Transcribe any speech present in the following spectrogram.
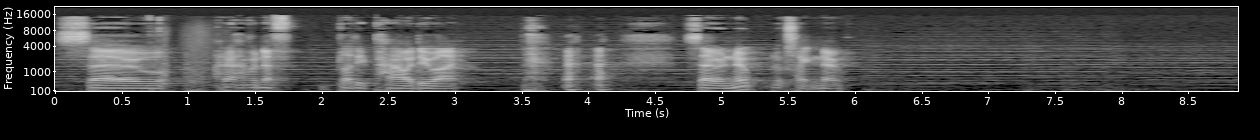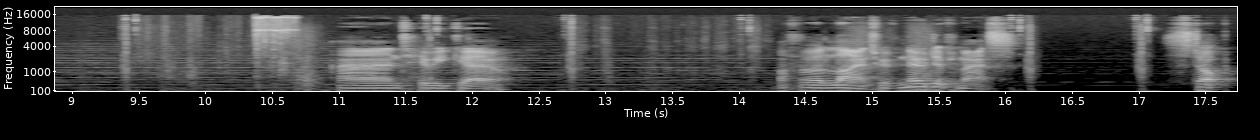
So, I don't have enough bloody power, do I? so, nope, looks like no. And here we go. Offer alliance. We have no diplomats. Stop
